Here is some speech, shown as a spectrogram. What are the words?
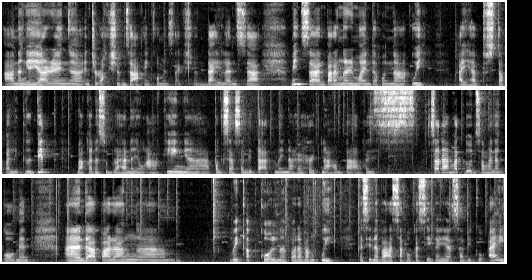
ah, nangyayaring ah, interaction sa aking comment section dahilan sa minsan parang na-remind ako na, uy, I have to stop a little bit. Baka nasubrahan na yung aking ah, pagsasalita at may na-hurt na akong tao. Kasi salamat doon sa mga nag-comment. And ah, parang um, wake up call na para bang, uy, kasi nabasa ko kasi kaya sabi ko, ay,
